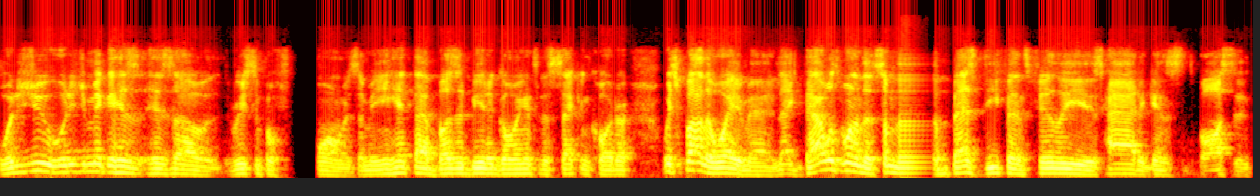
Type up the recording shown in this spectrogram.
What did you What did you make of his his uh, recent performance? I mean, he hit that buzzer beater going into the second quarter, which, by the way, man, like that was one of the some of the best defense Philly has had against Boston,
